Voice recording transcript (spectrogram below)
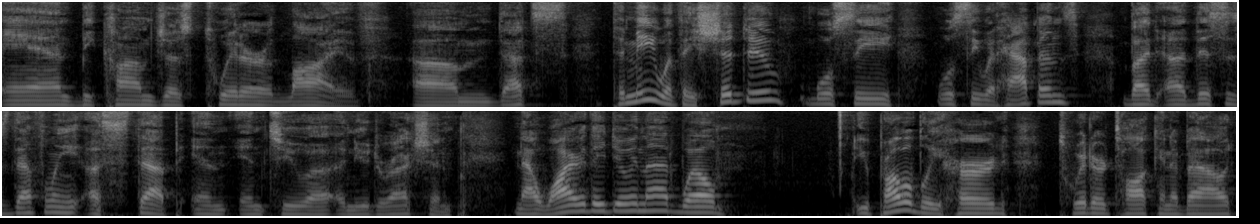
and become just Twitter Live. Um, that's to me what they should do. We'll see. We'll see what happens. But uh, this is definitely a step in into a, a new direction. Now, why are they doing that? Well, you probably heard Twitter talking about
